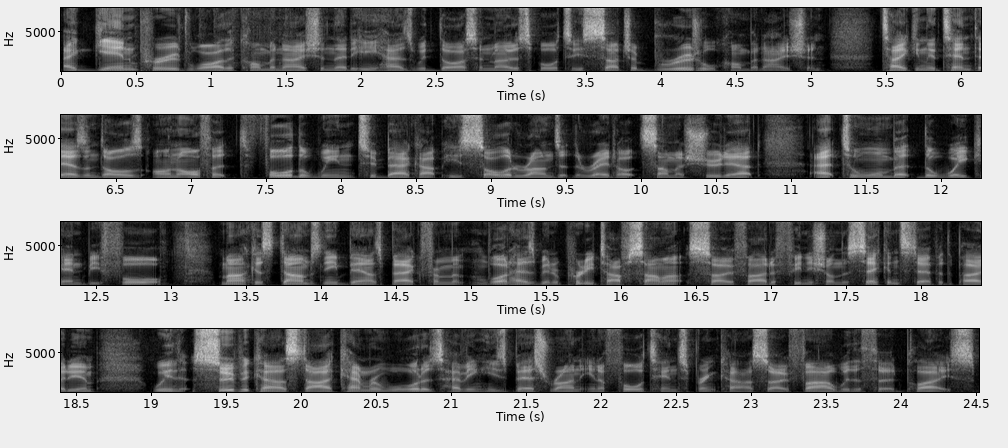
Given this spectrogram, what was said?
again proved why the combination that he has with Dyson Motorsports is such a brutal combination, taking the $10,000 on offer for the win to back up his solid runs at the Red Hot Summer Shootout at Toowoomba the weekend before. Marcus Dumesny bounced back from what has been a pretty tough summer so far to finish on the second step of the podium, with supercar star Cameron Waters having his best run in a 410 sprint car so far with a third place.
